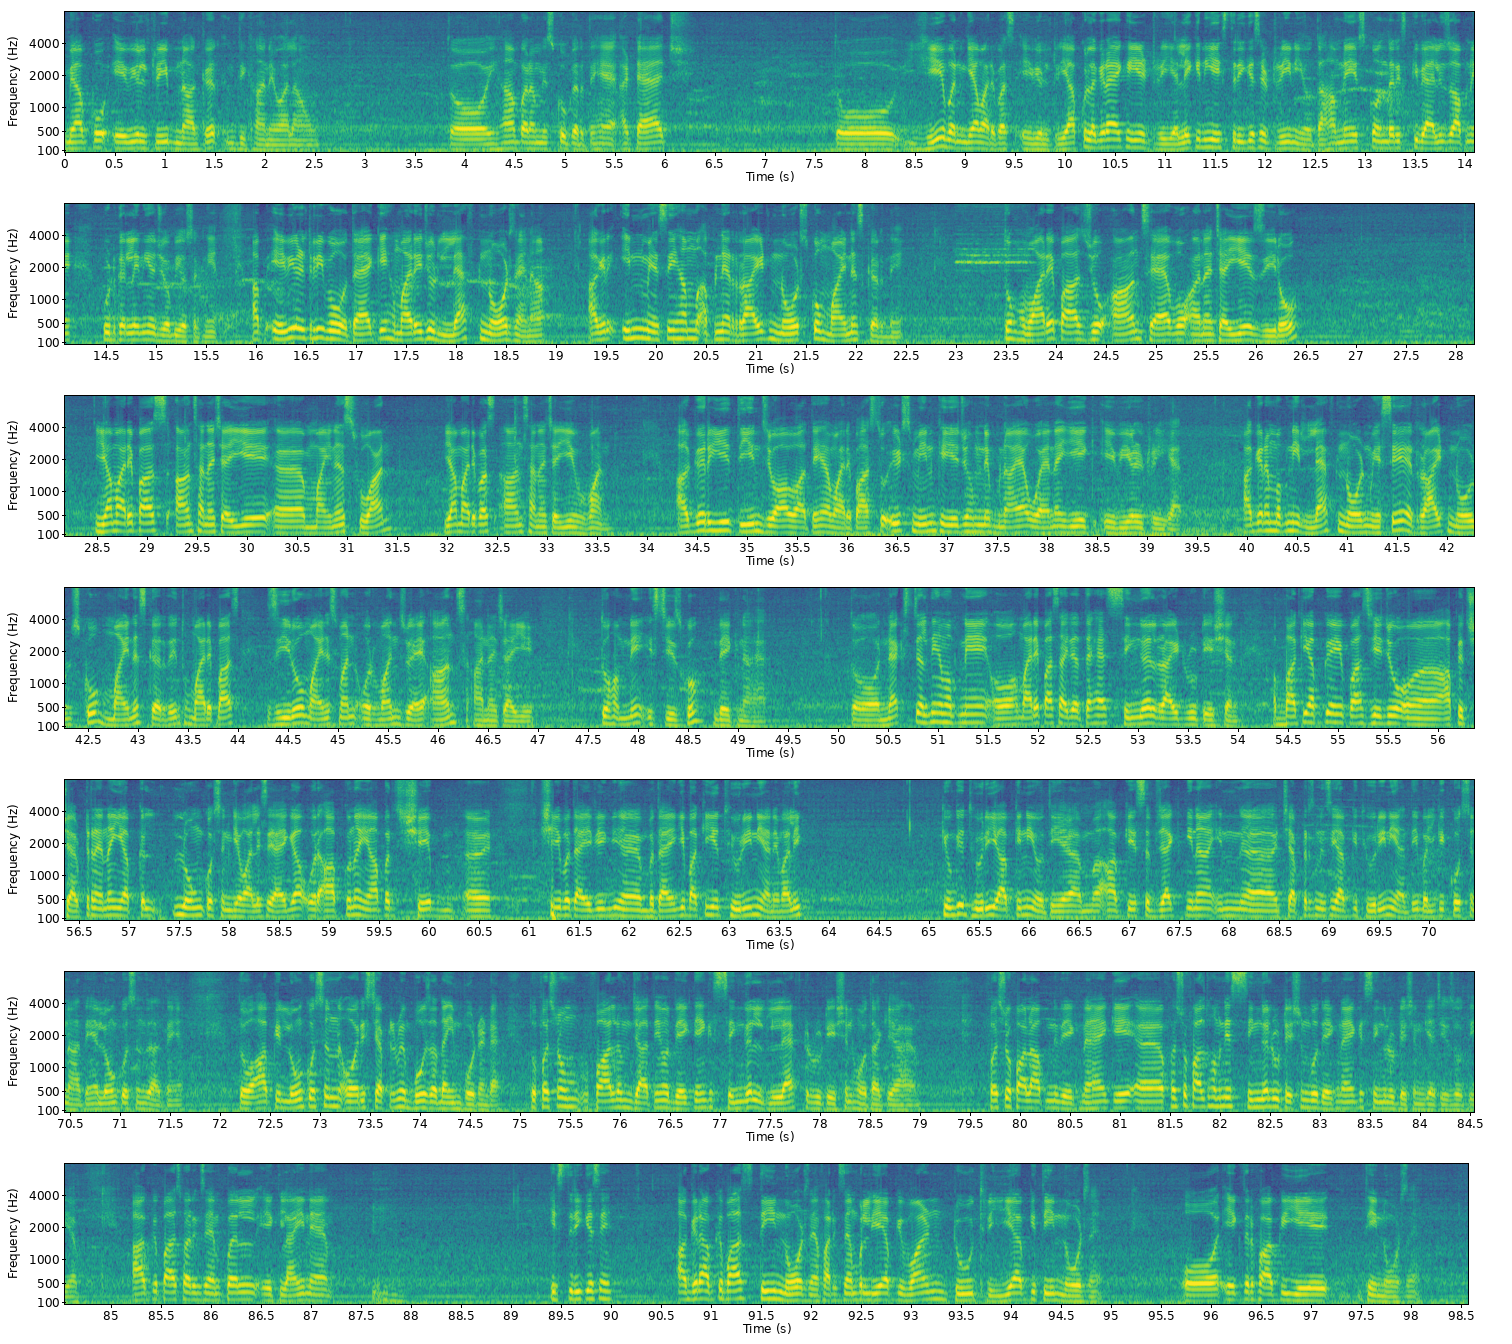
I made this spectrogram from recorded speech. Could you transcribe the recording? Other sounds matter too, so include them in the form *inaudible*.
मैं आपको एवियल ट्री बनाकर दिखाने वाला हूँ। तो यहाँ पर हम इसको करते हैं अटैच तो ये बन गया हमारे पास एवियल ट्री आपको लग रहा है कि ये ट्री है, लेकिन ये इस तरीके से ट्री नहीं होता। हमने इसको अंदर इसकी वैल्यूज़ आपने पुट कर लेनी है, जो भी हो सकती हैं। अब एवियल ट्री वो होता है कि हमारे जो लेफ़्ट नोड्स हैं ना, अगर इन में से हम अपने राइट नोड्स को माइनस कर दें तो हमारे पास जो आंस है, वो आना चाहिए ज़ीरो या हमारे पास आंस आना चाहिए माइनस वन या हमारे पास आंस आना चाहिए वन अगर ये तीन जवाब आते हैं हमारे पास तो इट्स मीन कि ये जो हमने बनाया हुआ है ना, ये एक एवियल ट्री है। अगर हम अपनी लेफ़्ट नोड में से राइट right नोड्स को माइनस कर दें तो हमारे पास ज़ीरो माइनस वन और वन जो है आंस आना चाहिए। तो हमने इस चीज़ को देखना है। तो नेक्स्ट चलते हैं हम अपने, और हमारे पास आ जाता है सिंगल राइट रोटेशन अब बाकी आपके पास ये जो आपके चैप्टर है ना, ये आपका लॉन्ग क्वेश्चन के हवाले से आएगा और आपको ना यहाँ पर शेप शेप बताएगी बताएगी। बाकी ये थ्योरी नहीं आने वाली, क्योंकि थ्योरी आपकी नहीं होती है। आपके सब्जेक्ट की ना इन चैप्टर्स में से आपकी थ्योरी नहीं आती, बल्कि क्वेश्चन आते हैं लॉन्ग क्वेश्चन आते हैं। तो आपके लॉन्ग क्वेश्चन और इस चैप्टर में बहुत ज़्यादा इंपॉर्टेंट है। तो फ़र्स्ट ऑफ़ ऑल हम जाते हैं और देखते हैं कि सिंगल लेफ़्ट रोटेशन होता क्या है। फ़र्स्ट ऑफ़ ऑल आपने देखना है कि फ़र्स्ट ऑफ़ ऑल तो हमने सिंगल रोटेशन को देखना है कि सिंगल रोटेशन क्या चीज़ होती है। आपके पास फॉर एग्ज़ाम्पल एक लाइन है। इस तरीके से अगर आपके पास तीन नोट्स हैं फॉर एग्ज़ाम्पल ये आपकी वन टू थ्री ये आपकी तीन नोट्स हैं और एक तरफ़ आपकी ये तीन नोट्स हैं।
